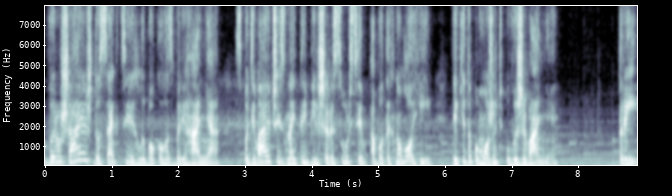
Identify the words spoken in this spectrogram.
Вирушаєш до секції глибокого зберігання, сподіваючись знайти більше ресурсів або технологій, які допоможуть у виживанні. 3.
